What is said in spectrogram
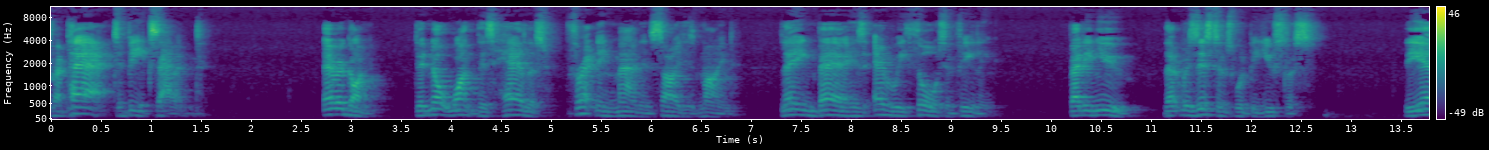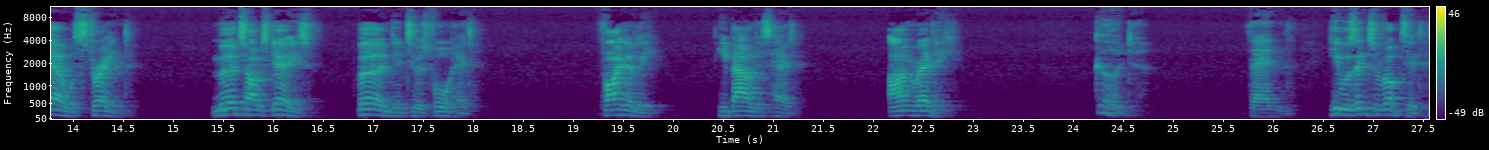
Prepare to be examined. Eragon did not want this hairless, threatening man inside his mind laying bare his every thought and feeling. But he knew that resistance would be useless. The air was strained. Murtagh's gaze burned into his forehead. Finally, he bowed his head. I'm ready. Good. Then he was interrupted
